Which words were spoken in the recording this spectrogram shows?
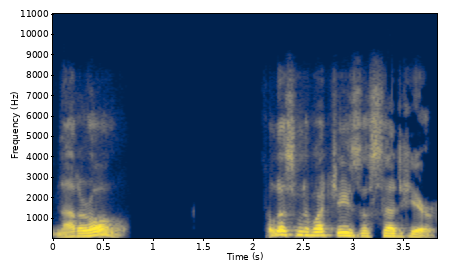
Not at all. But listen to what Jesus said here.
